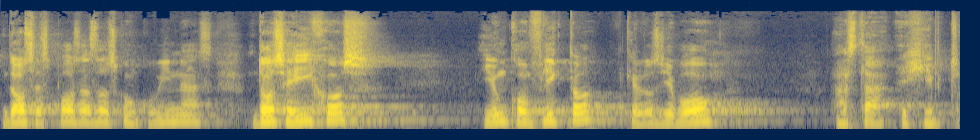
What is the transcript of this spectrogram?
dos esposas, dos concubinas, doce hijos y un conflicto que los llevó hasta Egipto.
